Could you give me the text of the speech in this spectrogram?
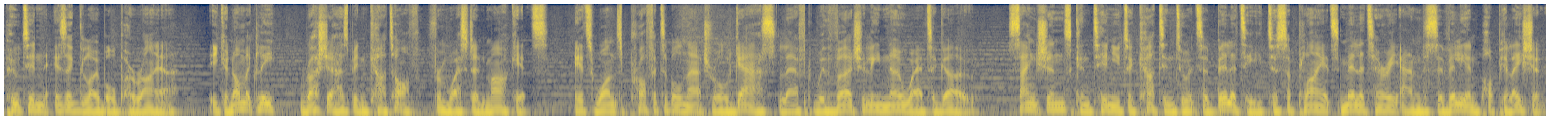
Putin is a global pariah. Economically, Russia has been cut off from Western markets. Its once profitable natural gas left with virtually nowhere to go. Sanctions continue to cut into its ability to supply its military and civilian population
